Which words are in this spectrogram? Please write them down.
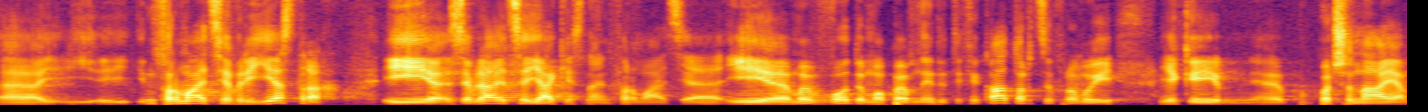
е, інформація в реєстрах. І з'являється якісна інформація, і ми вводимо певний ідентифікатор цифровий, який е, починає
